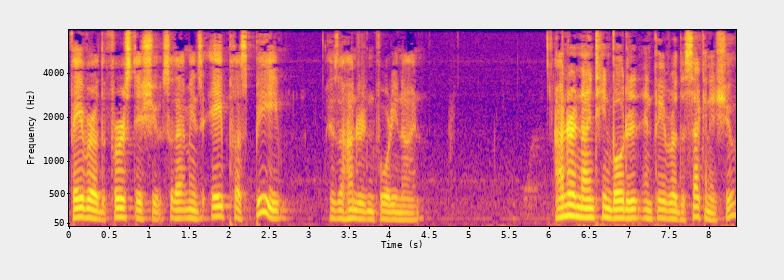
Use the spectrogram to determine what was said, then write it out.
favor of the first issue. So that means A plus B is 149. 119 voted in favor of the second issue.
